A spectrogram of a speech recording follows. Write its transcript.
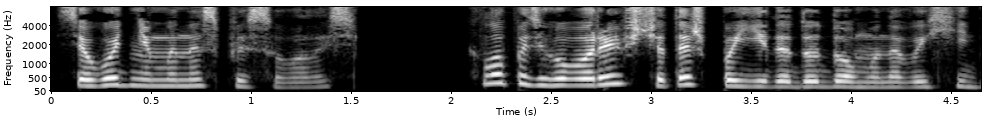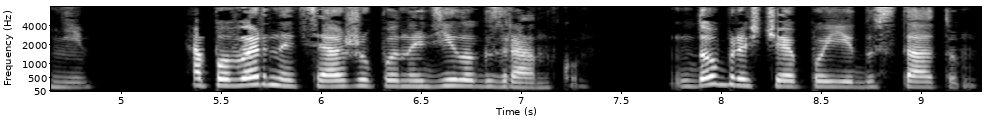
Сьогодні ми не списувались. Хлопець говорив, що теж поїде додому на вихідні, а повернеться аж у понеділок зранку. Добре, що я поїду з татом.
